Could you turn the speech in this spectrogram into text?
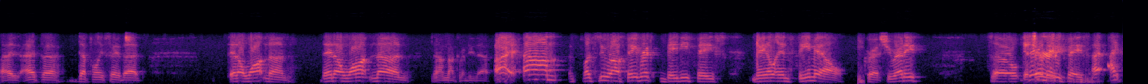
I, I have to definitely say that they don't want none. They don't want none. No, I'm not going to do that. All right, um, let's do a favorite baby face, male and female. Chris, you ready? So yes, favorite baby face. I, I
